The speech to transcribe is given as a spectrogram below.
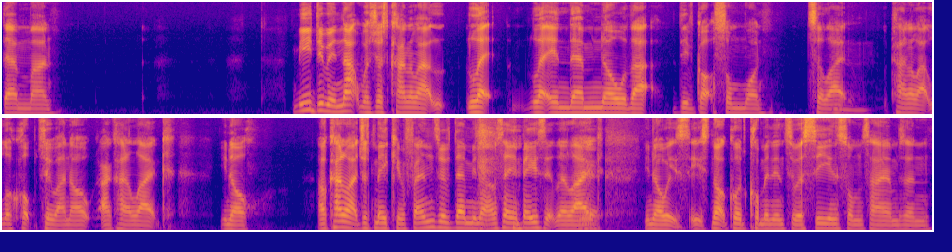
them man. Me doing that was just kind of like let letting them know that they've got someone to like mm. kind of like look up to. I know I kind of like, you know, I'm kind of like just making friends with them. You know what I'm saying? Basically, like, you know, it's it's not good coming into a scene sometimes, and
